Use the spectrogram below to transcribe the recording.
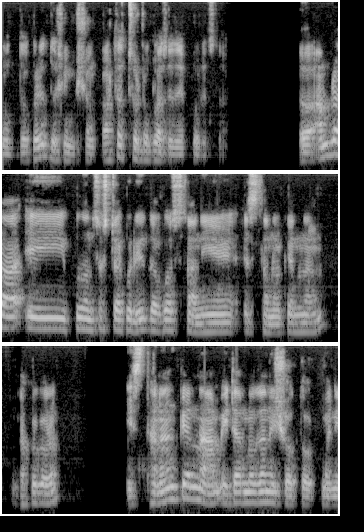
মধ্যে করে দশমিক সংখ্যা অর্থাৎ ছোট ক্লাসে যে পড়েছো। তো আমরা এই পূরণ চেষ্টা করি, দেখো স্থানীয় স্থানকের নাম, লক্ষ্য করো। স্থানাঙ্কের নাম, এটা আমরা জানি শতক মানে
